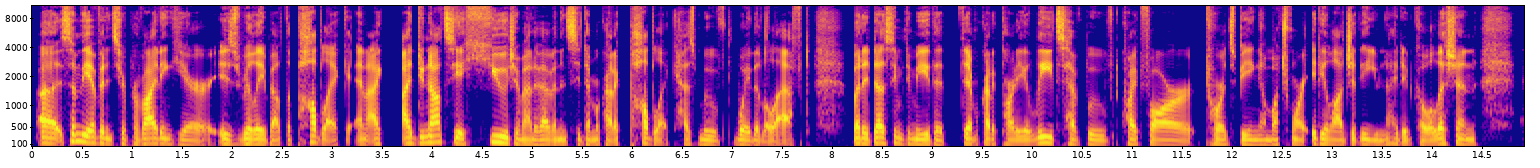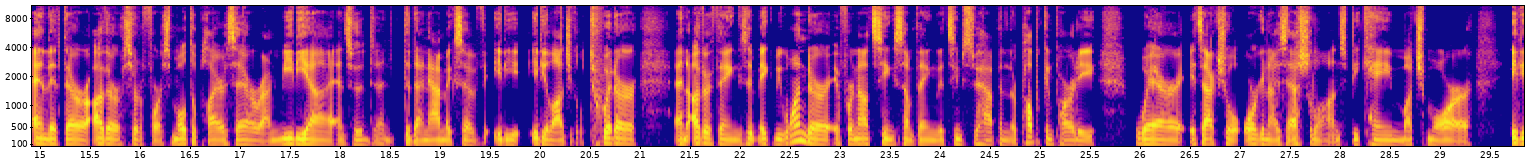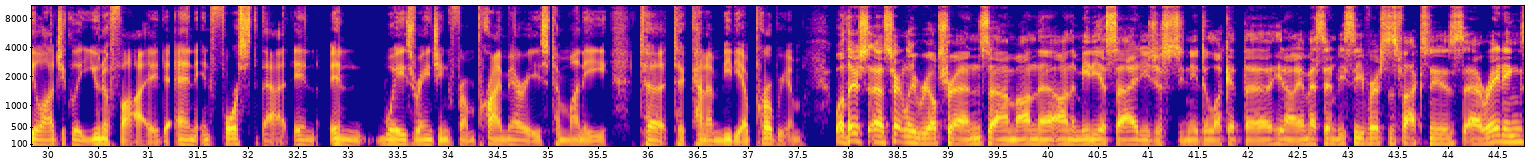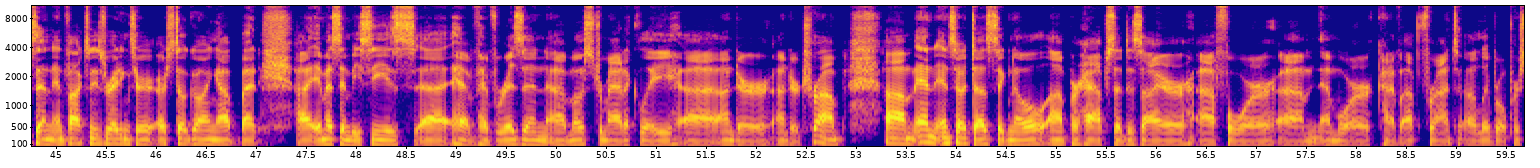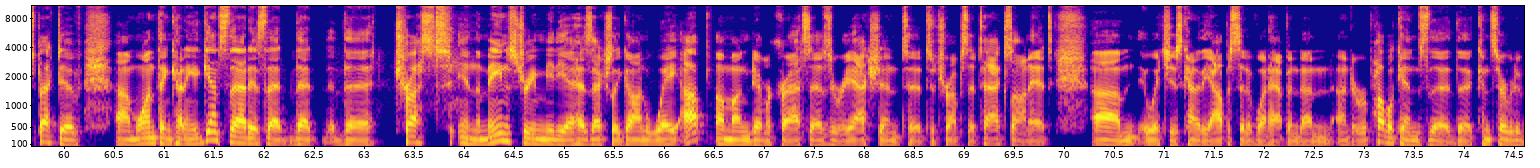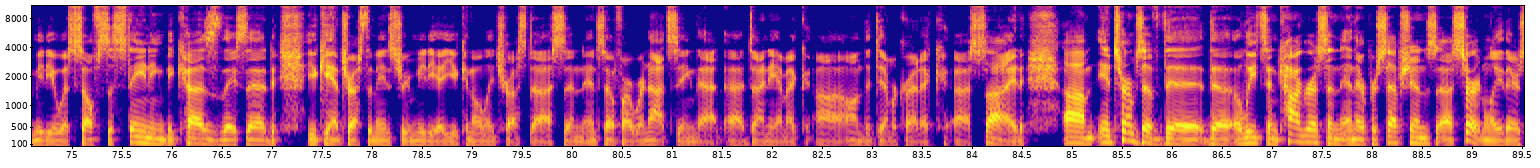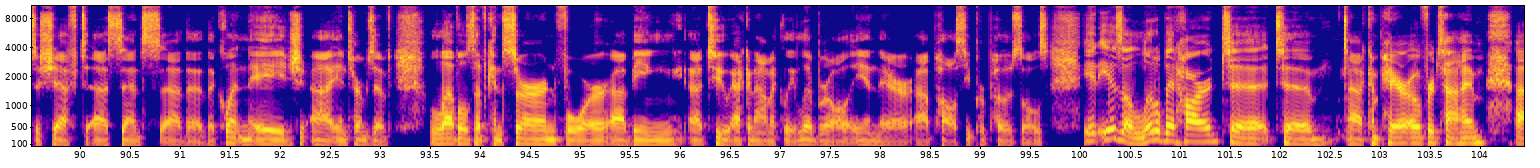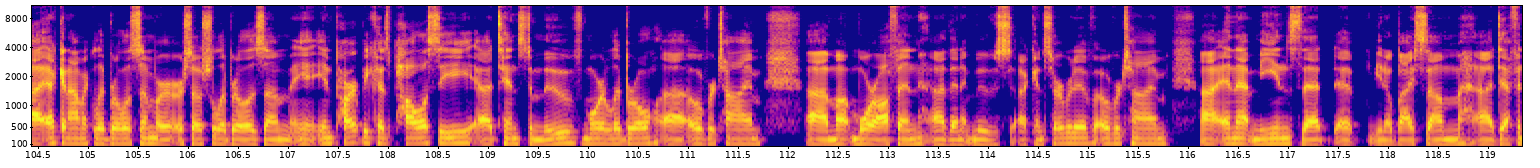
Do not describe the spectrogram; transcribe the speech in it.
uh, some of the evidence you're providing here is really about the public, and I I do not see a huge amount of evidence the Democratic public has moved way to the left, but it does seem to me that Democratic Party elites have moved quite far towards being a much more ideologically united coalition, and that there are other sort of force multipliers there around media and sort of the, dynamics of ide- ideological Twitter and other things that make me wonder if we're not seeing something that seems to happen in the Republican Party, where its actual organized echelons became much more ideologically unified and enforced that in in ways ranging from primaries to money to to kind of media opprobrium. Well, there's uh, certainly real trends um, on the on the media side. You just you need to look at the you know MSNBC versus Fox News uh, ratings, and, and Fox News ratings are, are still going up, but uh, MSNBC's uh, have have risen uh, most dramatically uh, under under Trump, um, and and so it does signal perhaps a desire for um, a more kind of upfront liberal perspective. Um, one thing cutting against that is that that the trust in the mainstream media has actually gone way up among Democrats as a reaction to, to Trump's attacks on it, um, which is kind of the opposite of what happened on, under Republicans. The the conservative media was self sustaining because they said you can't trust the mainstream media, you can only trust us, and and so far we're not seeing that uh, dynamic uh, on the Democratic uh, side. Um, in terms of the the elites in Congress and, and their perceptions, uh, certainly there's a shift uh, since uh, the the Clinton age in terms of levels of concern for uh, being uh, too economically liberal in their uh, policy proposals. It is a little bit hard to to uh, compare over time uh, economic liberalism or, or, social liberalism, in, in, part because policy tends to move more liberal over time, more often than it moves conservative over time, and that means that you know by some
